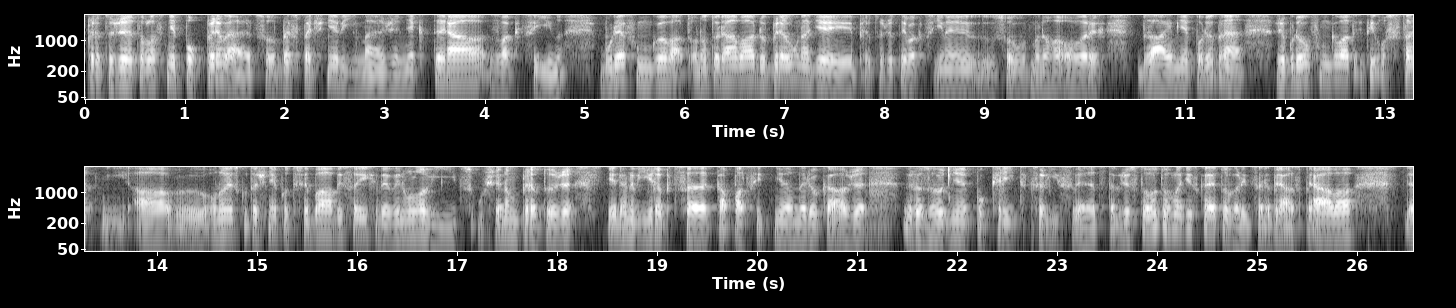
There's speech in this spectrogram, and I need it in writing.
protože je to vlastně poprvé, co bezpečně víme, že některá z vakcín bude fungovat. Ono to dává dobrou naději, protože ty vakcíny jsou v mnoha ohledech vzájemně podobné, že budou fungovat i ty ostatní. A eh, ono je skutečně potřeba, aby se jich vyvinulo víc, už jenom proto, že jeden výrobce kapacitně nedokáže rozhodně pokrýt celý svět. Takže z tohoto hlediska je to velice dobrá zpráva zpráva. E,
